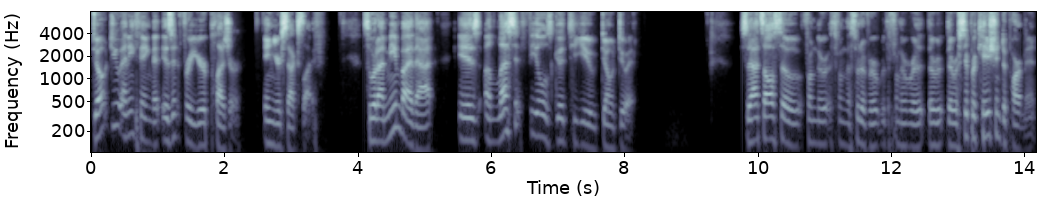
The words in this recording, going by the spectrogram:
don't do anything that isn't for your pleasure in your sex life. So what I mean by that is unless it feels good to you, don't do it. So that's also from the from the sort of from the the, the reciprocation department.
